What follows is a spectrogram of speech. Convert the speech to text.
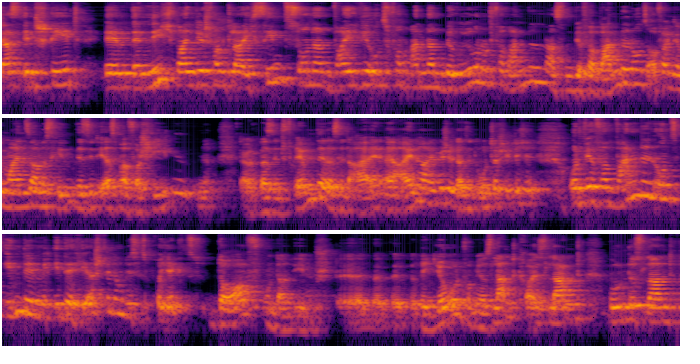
das entsteht ähm, nicht, weil wir schon gleich sind, sondern weil wir uns vom anderen berühren und verwandeln lassen. Wir verwandeln uns auf ein gemeinsames Hin. Wir sind erstmal verschieden, ne? da, sind Fremde, da sind Einheimische, da sind unterschiedliche und wir verwandeln uns in, dem, in der Herstellung dieses Projekts Dorf und dann eben äh, Region, von mir aus Landkreis, Land, Bundesland,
